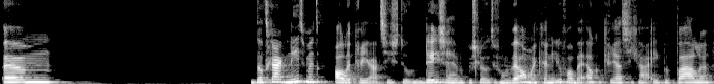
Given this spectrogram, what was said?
Um, dat ga ik niet met alle creaties doen. Deze heb ik besloten van wel, maar ik ga in ieder geval bij elke creatie ga ik bepalen.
